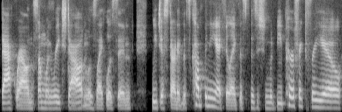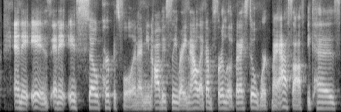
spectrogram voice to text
background, someone reached out and was like, listen, we just started this company. I feel like this position would be perfect for you. And it is. And it is so purposeful. And I mean, obviously, right now, like I'm furloughed, but I still work my ass off because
